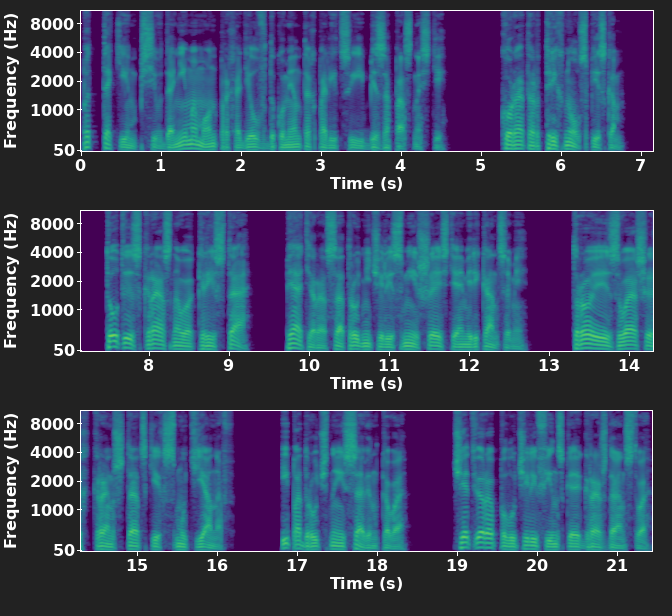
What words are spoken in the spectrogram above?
Под таким псевдонимом он проходил в документах полиции безопасности. Куратор тряхнул списком. Тут из Красного Креста пятеро сотрудничали с Ми-6 и американцами. Трое из ваших кронштадтских смутьянов. И подручные Савенкова. Четверо получили финское гражданство.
